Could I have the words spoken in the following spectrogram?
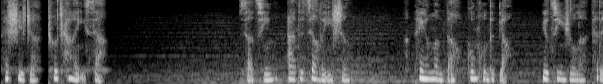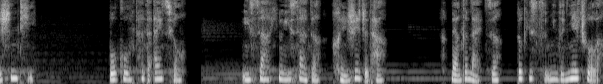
他试着抽插了一下，小琴啊的叫了一声，他又梦到公公的屌又进入了他的身体，不顾他的哀求，一下又一下的狠日着他，两个奶子。都给死命的捏住了。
